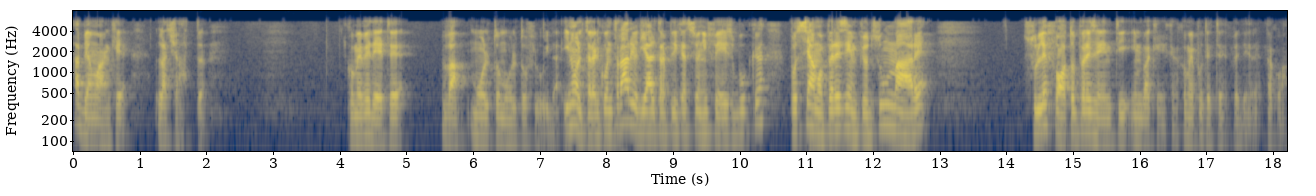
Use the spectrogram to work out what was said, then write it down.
abbiamo anche la chat. Come vedete va molto molto fluida. Inoltre, al contrario di altre applicazioni Facebook, possiamo per esempio zoomare sulle foto presenti in bacheca, come potete vedere da qua.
